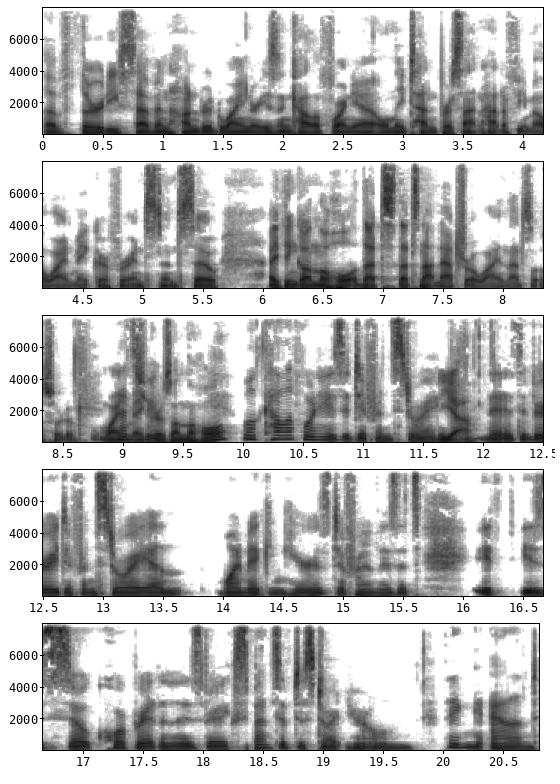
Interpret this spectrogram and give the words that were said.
of 3,700 wineries in California. Only 10% had a female winemaker, for instance. So I think on the whole, that's, that's not natural wine. That's sort of winemakers on the whole. Well, California is a different story. Yeah. It's a very different story and winemaking here is different is it's, it is so corporate and it is very expensive to start your own thing and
